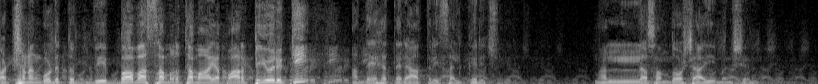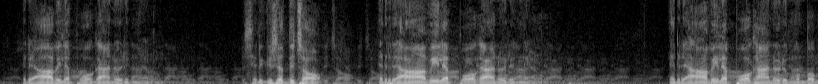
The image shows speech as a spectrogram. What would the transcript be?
ഭക്ഷണം കൊടുത്ത് വിഭവ സമൃദ്ധമായ പാർട്ടി ഒരുക്കി അദ്ദേഹത്തെ രാത്രി സൽക്കരിച്ചു. നല്ല സന്തോഷമായി മനുഷ്യന്. രാവിലെ പോകാൻ ഒരുങ്ങണം ശരിക്കും ശ്രദ്ധിച്ചോ? രാവിലെ പോകാൻ ഒരുങ്ങണം രാവിലെ പോകാൻ ഒരുങ്ങുമ്പം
